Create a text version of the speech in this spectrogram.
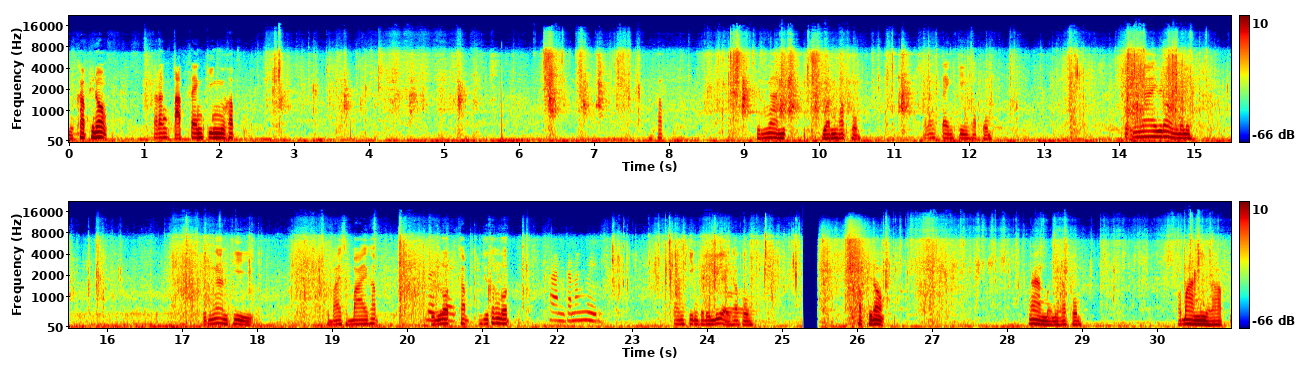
นี่ครับพี่น้องกำลังตัดแต่งกิ่งอยู่ครับนี่ครับเป็นงานสวนครับผมกำลังแต่งกิ่งครับผมเป็นง่ายๆพี่น้องมานี่เป็นงานที่สบายๆครับเป็นรถครับอยู่ทั้งรถผ่านก็นั่งเล่นตามจริงไปเรื่อยๆครับผม ครับพี่น้องงานเหมือนนี้ครับผม ประมาณนี้ครับ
